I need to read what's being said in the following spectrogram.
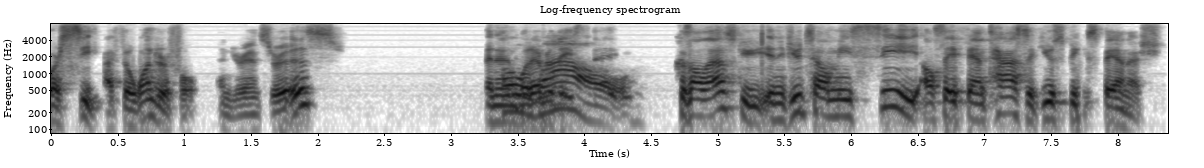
Or C, I feel wonderful. And your answer is? And then oh, whatever wow. they say. Because I'll ask you, and if you tell me C, I'll say, fantastic, you speak Spanish.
